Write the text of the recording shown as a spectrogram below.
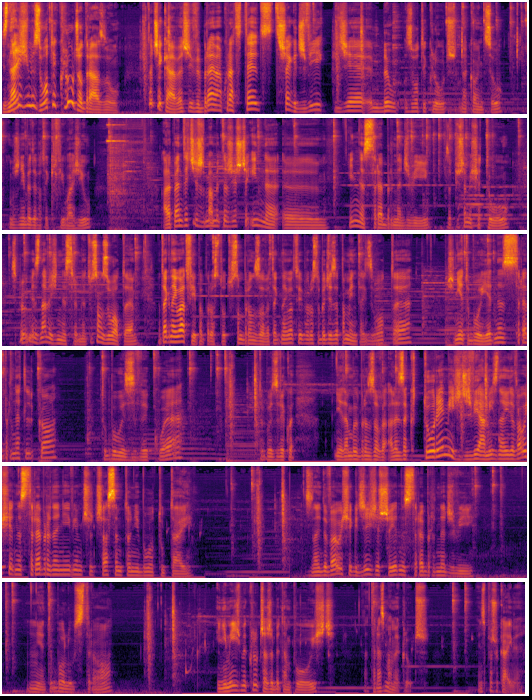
Znaleźliśmy złoty klucz od razu. To ciekawe, czyli wybrałem akurat te z trzech drzwi, gdzie był złoty klucz na końcu. Może nie będę po tej krwi łaził. Ale pamiętajcie, że mamy też jeszcze inne, yy, inne srebrne drzwi. Zapiszemy się tu. Spróbujmy znaleźć inne srebrne. Tu są złote. No tak najłatwiej po prostu. Tu są brązowe. Tak najłatwiej po prostu będzie zapamiętać. Złote. Czy nie, to były jedne srebrne tylko? Tu były zwykłe. Tu były zwykłe. Nie, tam były brązowe, ale za którymiś drzwiami znajdowały się jedne srebrne, nie wiem czy czasem to nie było tutaj. Znajdowały się gdzieś jeszcze jedne srebrne drzwi. Nie, tu było lustro. I nie mieliśmy klucza, żeby tam pójść. A teraz mamy klucz. Więc poszukajmy.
